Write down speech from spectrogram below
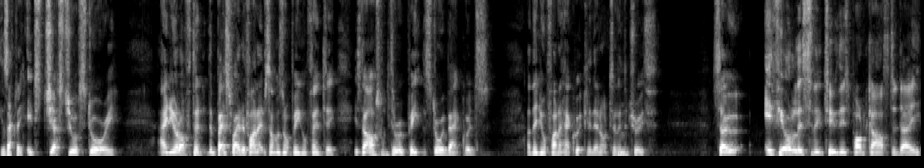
Exactly. It's just your story. And you'll often, the best way to find out if someone's not being authentic is to ask them to repeat the story backwards. And then you'll find out how quickly they're not telling the hmm. truth. So if you're listening to this podcast today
